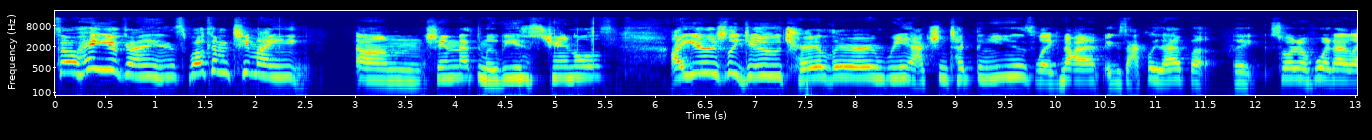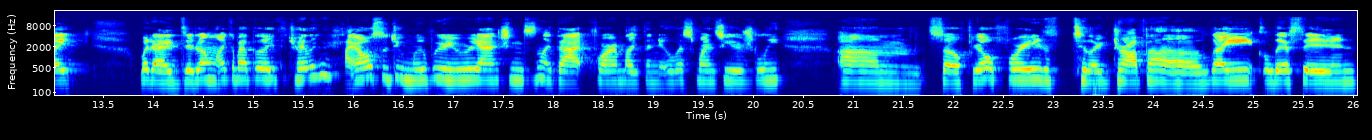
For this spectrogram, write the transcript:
So hey you guys, welcome to my um Shannon at the Movies channels. I usually do trailer reaction type thingies, like not exactly that, but like sort of what I like, what I didn't like about the, like, the trailer. I also do movie reactions like that for like the newest ones usually. Um, so feel free to like drop a like, listen.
